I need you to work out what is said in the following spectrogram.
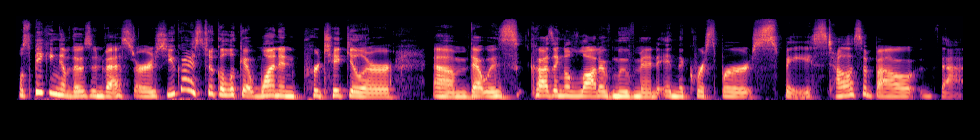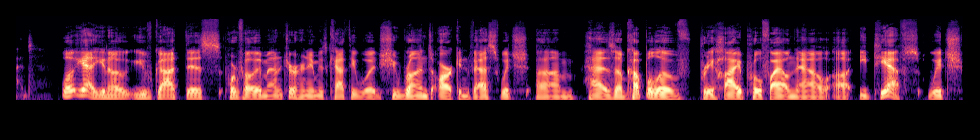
Well, speaking of those investors, you guys took a look at one in particular um, that was causing a lot of movement in the CRISPR space. Tell us about that. Well, yeah, you know, you've got this portfolio manager. Her name is Cathie Wood. She runs ARK Invest, which um, has a couple of pretty high profile now uh, ETFs, which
